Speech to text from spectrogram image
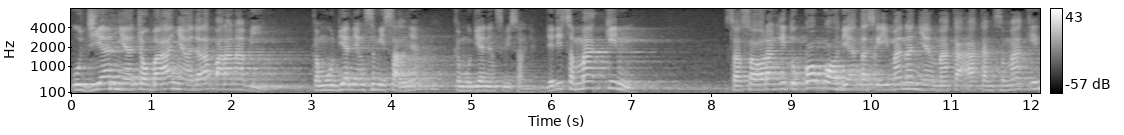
ujiannya, cobaannya adalah para nabi. Kemudian yang semisalnya, kemudian yang semisalnya. Jadi semakin seseorang itu kokoh di atas keimanannya, maka akan semakin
